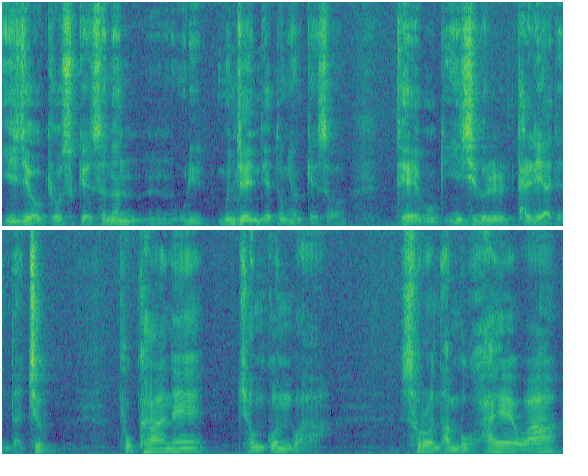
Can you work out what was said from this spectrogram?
이재호 교수께서는 음, 우리 문재인 대통령께서 대북 인식을 달리해야 된다. 즉 북한의 정권과 서로 남북 화해와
